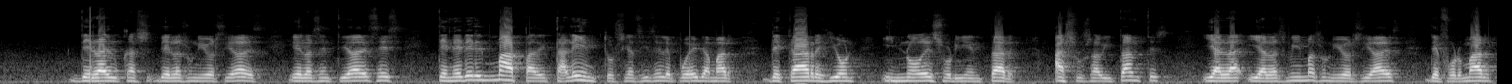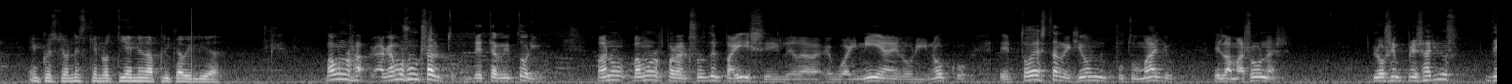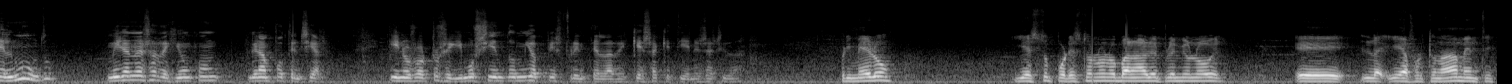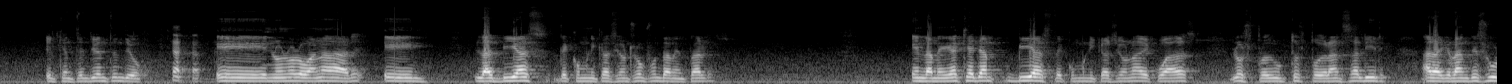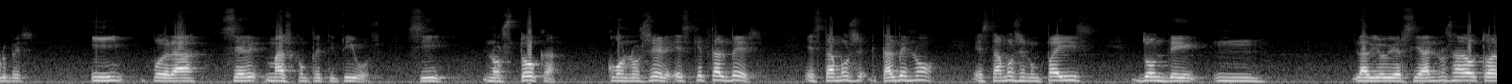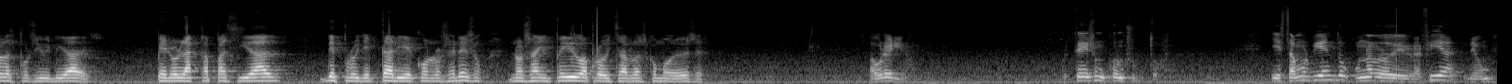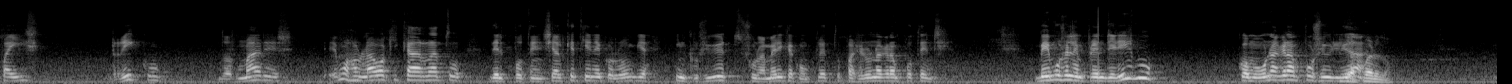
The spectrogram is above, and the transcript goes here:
de, la educación, de las universidades y de las entidades es tener el mapa de talentos, si así se le puede llamar, de cada región y no desorientar a sus habitantes y a, la, y a las mismas universidades de formar en cuestiones que no tienen aplicabilidad. Vámonos, hagamos un salto de territorio. Vámonos, para el sur del país, la Guainía, el Orinoco, eh, toda esta región, Putumayo, el Amazonas. Los empresarios del mundo miran a esa región con gran potencial y nosotros seguimos siendo miopes frente a la riqueza que tiene esa ciudad. Primero, y esto por esto no nos van a dar el premio Nobel, eh, y afortunadamente, el que entendió, entendió, eh, no nos lo van a dar. Eh, las vías de comunicación son fundamentales. En la medida que haya vías de comunicación adecuadas, los productos podrán salir a las grandes urbes y podrá ser más competitivos. Si nos toca conocer, es que tal vez estamos, tal vez no, estamos en un país donde mm, la biodiversidad nos ha dado todas las posibilidades, pero la capacidad de proyectar y de conocer eso nos ha impedido aprovecharlas como debe ser. Aurelio, usted es un consultor y estamos viendo una radiografía de un país rico, dos mares. Hemos hablado aquí cada rato del potencial que tiene Colombia, inclusive Sudamérica completo, para ser una gran potencia. Vemos el emprenderismo como una gran posibilidad. De acuerdo.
